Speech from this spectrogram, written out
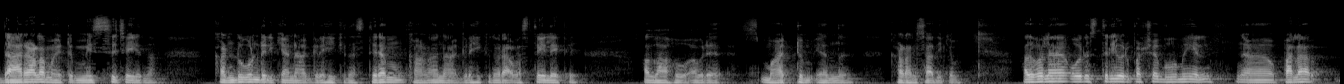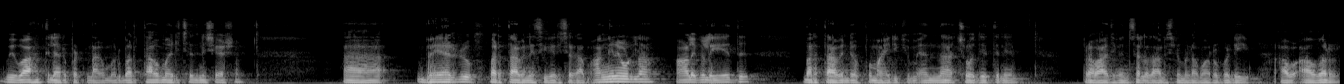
ധാരാളമായിട്ട് മിസ് ചെയ്യുന്ന കണ്ടുകൊണ്ടിരിക്കാൻ ആഗ്രഹിക്കുന്ന സ്ഥിരം കാണാൻ ആഗ്രഹിക്കുന്ന ഒരവസ്ഥയിലേക്ക് അള്ളാഹു അവരെ മാറ്റും എന്ന് കാണാൻ സാധിക്കും. അതുപോലെ ഒരു സ്ത്രീ ഒരു പക്ഷേ ഭൂമിയിൽ പല വിവാഹത്തിൽ ഏർപ്പെട്ടുണ്ടാകും ഒരു ഭർത്താവ് മരിച്ചതിന് ശേഷം വേറൊരു ഭർത്താവിനെ സ്വീകരിച്ചിടാം അങ്ങനെയുള്ള ആളുകൾ ഏത് ഭർത്താവിന്റെ ഒപ്പമായിരിക്കും എന്ന ചോദ്യത്തിന് പ്രവാചകൻ വസല്ലമയുടെ മറുപടി അവർ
